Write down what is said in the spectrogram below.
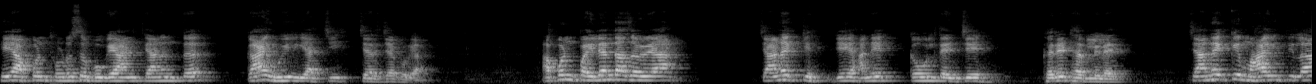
हे आपण थोडंसं बघूया आणि त्यानंतर काय होईल याची चर्चा करूया. आपण पहिल्यांदा जाऊया. चाणक्य जे अनेक कौल त्यांचे खरे ठरलेले आहेत. चाणक्य महायुतीला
